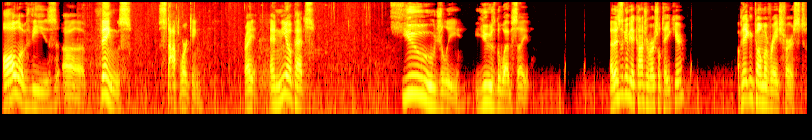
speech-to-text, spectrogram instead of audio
all of these uh, things stopped working, right? And Neopets hugely used the website. Now this is gonna be a controversial take here. I'm taking Tome of Rage first.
